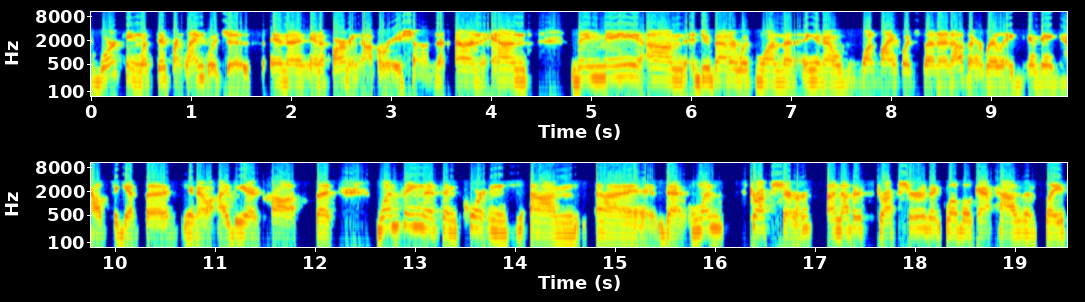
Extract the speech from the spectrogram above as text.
working with different languages in a in a farming operation, and and they may um, do better with one that you know one language than another. Really, it may help to get the you know idea across. But one thing that's important um, uh, that one structure, another structure that Global Gap has in place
